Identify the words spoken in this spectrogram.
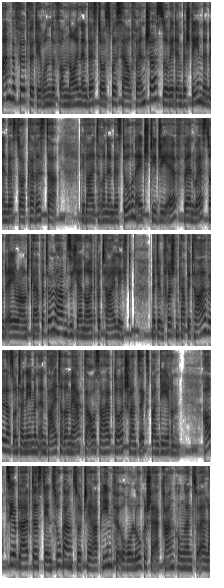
Angeführt wird die Runde vom neuen Investor Swiss Health Ventures sowie dem bestehenden Investor Carista. Die weiteren Investoren HTGF, Van West und A-Round Capital haben sich erneut beteiligt. Mit dem frischen Kapital will das Unternehmen in weitere Märkte außerhalb Deutschlands expandieren. Hauptziel bleibt es, den Zugang zu Therapien für urologische Erkrankungen zu erleichtern.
